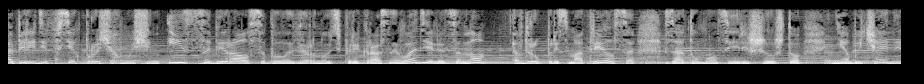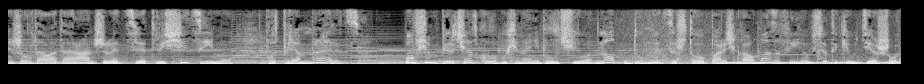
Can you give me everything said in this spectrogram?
опередив всех прочих мужчин, и собирался было вернуть прекрасной владелице, но вдруг присмотрелся, задумался и решил, что необычайный желтовато-оранжевый цвет вещицы ему вот прям нравится – в общем, перчатку Лопухина не получила, но думается, что парочка алмазов ее все-таки утешила.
